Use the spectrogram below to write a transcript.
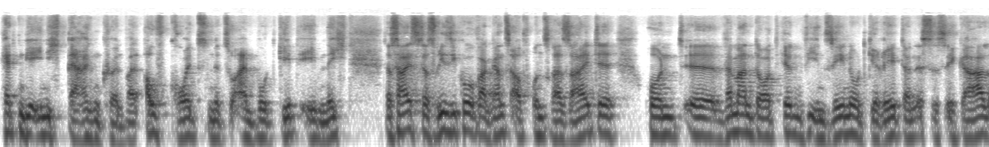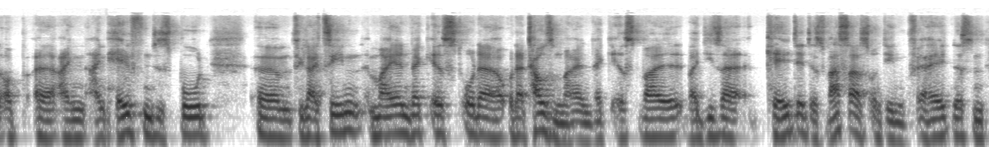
hätten wir ihn nicht bergen können, weil aufkreuzen mit so einem Boot geht eben nicht. Das heißt, das Risiko war ganz auf unserer Seite. Und äh, wenn man dort irgendwie in Seenot gerät, dann ist es egal, ob äh, ein, ein helfendes Boot ähm, vielleicht zehn Meilen weg ist oder, oder tausend Meilen weg ist, weil bei dieser Kälte des Wassers und den Verhältnissen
